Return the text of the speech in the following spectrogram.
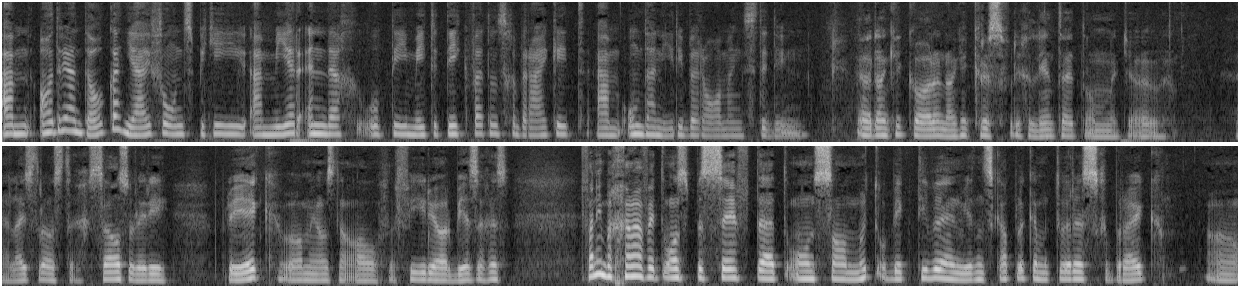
Um Adrian, dalk kan jy vir ons bietjie um, meer indig op die metodiek wat ons gebruik het um, om dan hierdie beramings te doen. Ja, dankie Karen, dankie Chris vir die geleentheid om met jou uh, luisteraars te gesels oor hierdie projek waarmee ons nou al vir 4 jaar besig is. Van die begin af het ons besef dat ons sal moet objektiewe en wetenskaplike metodes gebruik uh,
